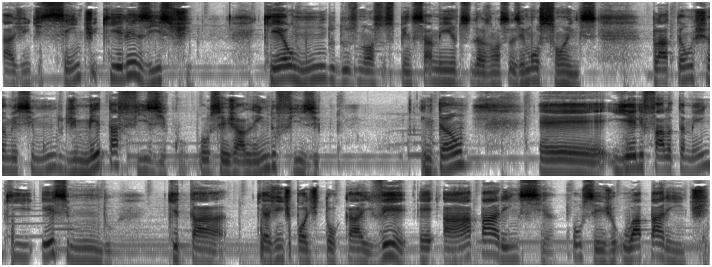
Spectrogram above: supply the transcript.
a gente sente que ele existe que é o mundo dos nossos pensamentos, das nossas emoções. Platão chama esse mundo de metafísico, ou seja, além do físico. Então, é, e ele fala também que esse mundo que tá, que a gente pode tocar e ver é a aparência, ou seja, o aparente.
